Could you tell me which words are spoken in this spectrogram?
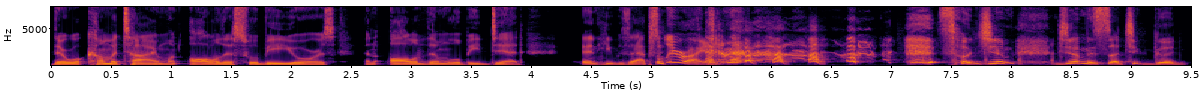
There will come a time when all of this will be yours and all of them will be dead. And he was absolutely right. so Jim, Jim is such a good,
